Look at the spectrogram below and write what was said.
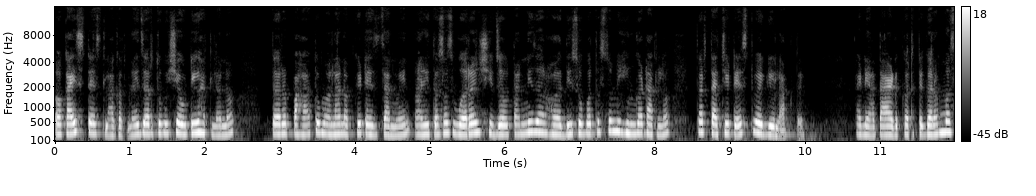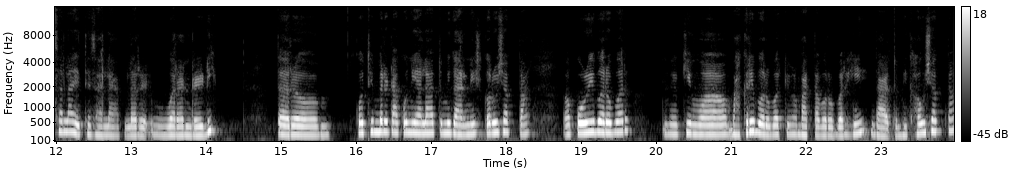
काहीच टेस्ट लागत नाही. जर तुम्ही शेवटी घातलं ना तर पहा तुम्हाला नक्की टेस्ट जाणवेन. आणि तसंच वरण शिजवताना जर हळदीसोबतच तुम्ही हिंग टाकलं तर त्याची टेस्ट वेगळी लागते. आणि आता ॲड करते गरम मसाला. इथे झाला आहे आपलं रे वरण रेडी तर कोथिंबीर टाकून याला तुम्ही गार्निश करू शकता. पोळीबरोबर किंवा भाकरीबरोबर किंवा भाताबरोबर ही डाळ तुम्ही खाऊ शकता.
